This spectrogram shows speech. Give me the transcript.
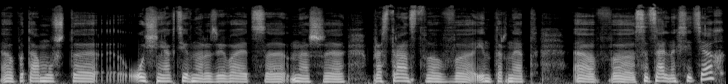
э, потому что очень активно развивается наше пространство в интернет, э, в социальных сетях.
